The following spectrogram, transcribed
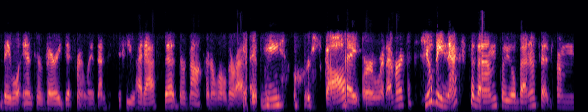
they will answer very differently than if you had asked it. They're not going to roll their eyes at me or scoff or whatever. You'll be next to them, so you'll benefit from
